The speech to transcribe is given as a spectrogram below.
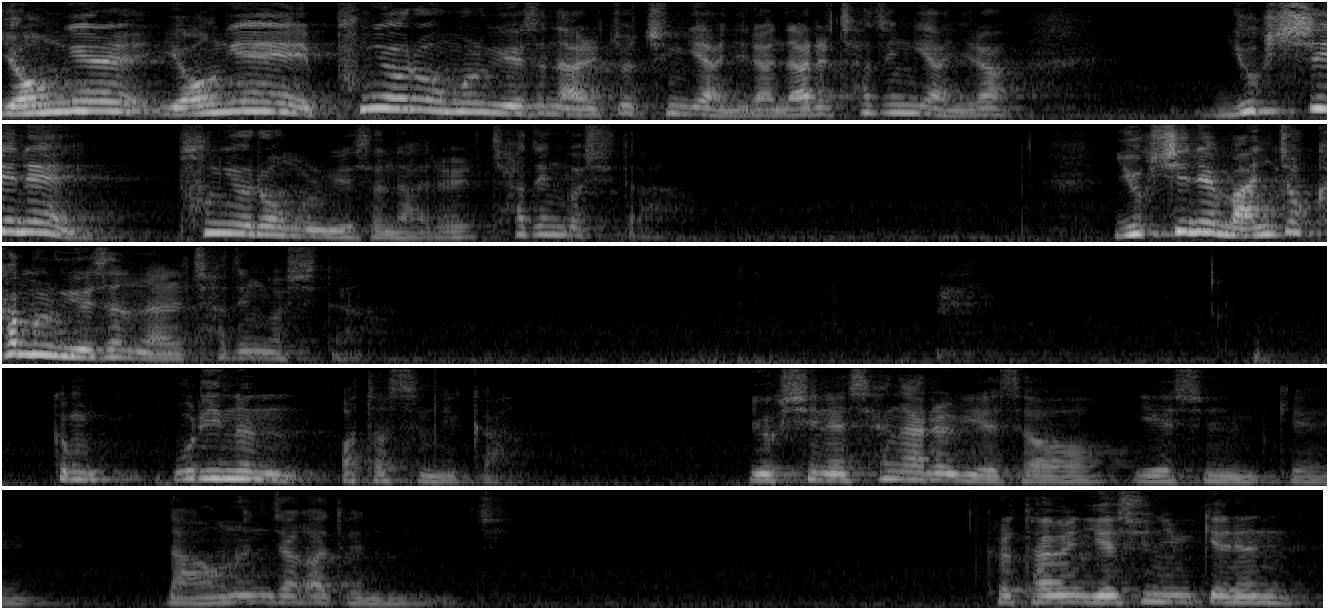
영의, 영의 풍요로움을 위해서 나를 쫓은 게 아니라 나를 찾은 게 아니라 육신의 풍요로움을 위해서 나를 찾은 것이다. 육신의 만족함을 위해서 나를 찾은 것이다. 그럼 우리는 어떻습니까? 육신의 생활을 위해서 예수님께 나오는 자가 됐는지. 그렇다면 예수님께는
